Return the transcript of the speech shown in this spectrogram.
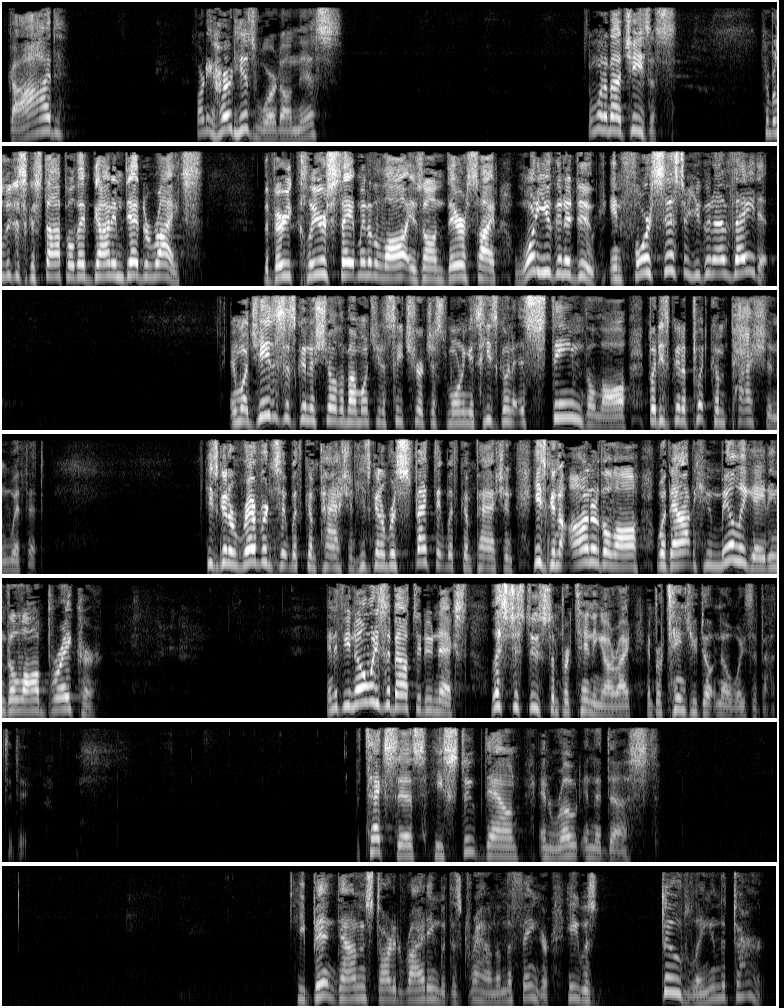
God? I've already heard his word on this. And what about Jesus? The religious Gestapo, they've got him dead to rights. The very clear statement of the law is on their side. What are you going to do? Enforce this or are you going to evade it? And what Jesus is going to show them, I want you to see, church, this morning, is he's going to esteem the law, but he's going to put compassion with it. He's going to reverence it with compassion. He's going to respect it with compassion. He's going to honor the law without humiliating the lawbreaker. And if you know what he's about to do next, let's just do some pretending, all right? And pretend you don't know what he's about to do. The text says he stooped down and wrote in the dust. He bent down and started writing with his ground on the finger. He was doodling in the dirt.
